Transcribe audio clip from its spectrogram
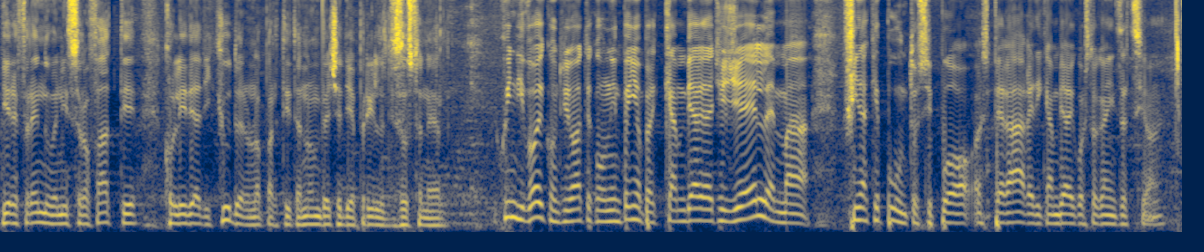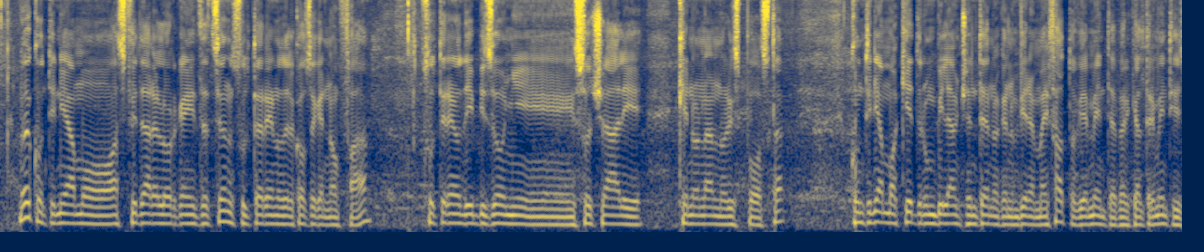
i referendum venissero fatti con l'idea di chiudere una partita, non invece di aprirla e di sostenerla. Quindi voi continuate con un impegno per cambiare la CGL, ma fino a che punto si può sperare di cambiare questa organizzazione? Noi continuiamo a sfidare l'organizzazione sul terreno delle cose che non fa, sul terreno dei bisogni sociali che non hanno risposta. Continuiamo a chiedere un bilancio interno che non viene mai fatto ovviamente perché altrimenti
